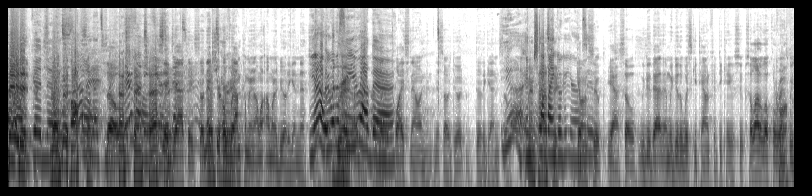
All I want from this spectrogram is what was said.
made it. Goodness. so That's They're loving you. fantastic. exactly. So next That's year, hopefully, great. I'm coming. I want, I want to do it again next year. Yeah, we want to see you I've- out I've done there. it twice now, and so do it, do it again. So. Yeah, and stop by and go get your Go own soup. soup. Yeah, so we do that, and then we do the Whiskeytown 50 KU soup. So a lot of local Cool. reds, we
